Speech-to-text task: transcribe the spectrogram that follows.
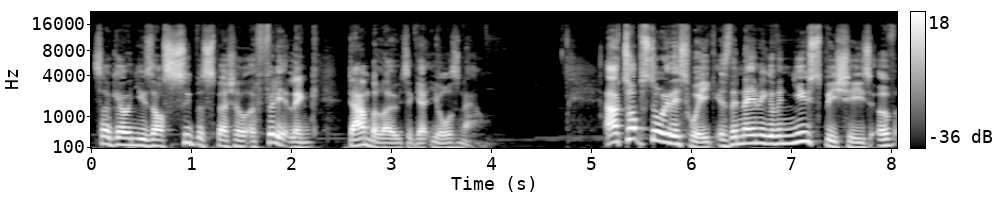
so go and use our super special affiliate link down below to get yours now. Our top story this week is the naming of a new species of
